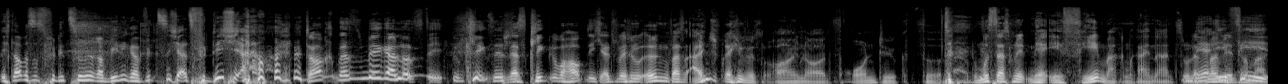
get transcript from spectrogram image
ich glaube, es ist für die Zuhörer weniger witzig als für dich, Doch, das ist mega lustig. Du klingst, das klingt überhaupt nicht, als wenn du irgendwas einsprechen willst. Reinhard, Rontigste. Du musst das mit mehr Efe machen, Reinhard. So, mehr Efe, nochmal.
